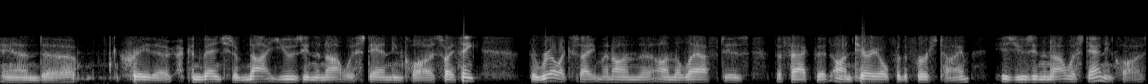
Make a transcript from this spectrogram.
and uh, create a, a convention of not using the notwithstanding clause. So I think the real excitement on the on the left is the fact that Ontario, for the first time, is using the notwithstanding clause,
